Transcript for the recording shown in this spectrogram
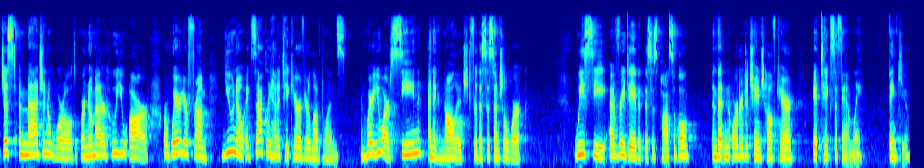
Just imagine a world where no matter who you are or where you're from, you know exactly how to take care of your loved ones and where you are seen and acknowledged for this essential work. We see every day that this is possible and that in order to change healthcare, it takes a family. Thank you.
